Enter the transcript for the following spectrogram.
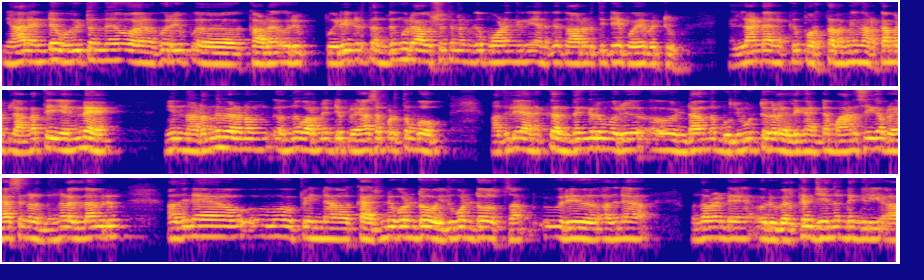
ഞാൻ എന്റെ വീട്ടിൽ നിന്ന് എനിക്കൊരു കട ഒരു പീടിയുടെ അടുത്ത് എന്തെങ്കിലും ഒരു ആവശ്യത്തിന് എനിക്ക് പോകണമെങ്കിൽ എനിക്ക് കാർ എടുത്തിട്ടേ പോയേ പറ്റൂ. അല്ലാണ്ട് എനിക്ക് പുറത്തിറങ്ങി നടക്കാൻ പറ്റില്ല. അങ്ങനത്തെ എന്നെ നീ നടന്നു വരണം എന്ന് പറഞ്ഞിട്ട് പ്രയാസപ്പെടുത്തുമ്പോൾ അതിൽ എനിക്ക് എന്തെങ്കിലും ഒരു ഉണ്ടാകുന്ന ബുദ്ധിമുട്ടുകൾ അല്ലെങ്കിൽ എന്റെ മാനസിക പ്രയാസങ്ങൾ നിങ്ങളെല്ലാവരും അതിനെ പിന്നെ കരുന്നുകൊണ്ടോ ഇതുകൊണ്ടോ ഒരു അതിനെ എന്താ പറയണ്ടേ ഒരു വെൽക്കം ചെയ്യുന്നുണ്ടെങ്കിൽ ആ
